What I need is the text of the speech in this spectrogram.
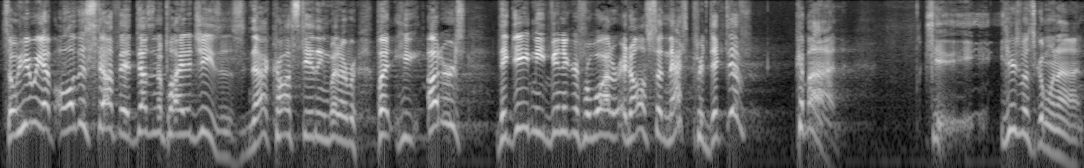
So here we have all this stuff that doesn't apply to Jesus, not caught stealing, whatever. But he utters, they gave me vinegar for water, and all of a sudden that's predictive? Come on. See, here's what's going on.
